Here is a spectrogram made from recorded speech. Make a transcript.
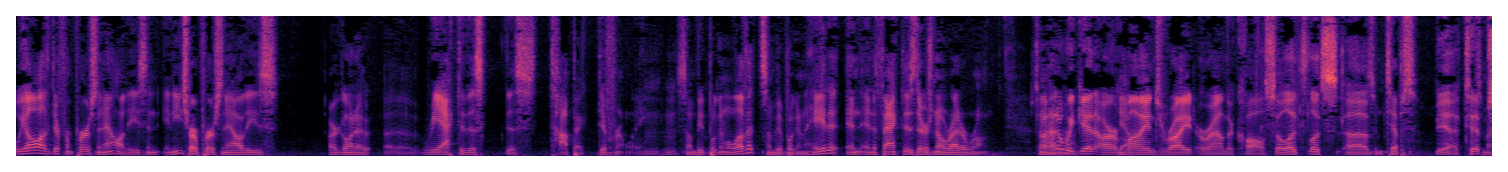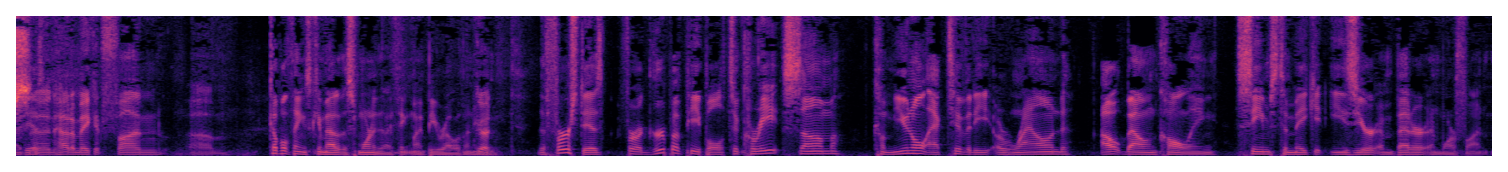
we all have different personalities, and, and each of our personalities are going to uh, react to this this topic differently. Mm-hmm. Some people are going to love it. Some people are going to hate it. And, and the fact is, there's no right or wrong. So how do we get our Yeah. minds right around the call? So let's let's uh, some tips? yeah tips and how to make it fun. Um, A couple things came out of this morning that I think might be relevant. here. Good. The first is for a group of people to create some communal activity around outbound calling seems to make it easier and better and more fun.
